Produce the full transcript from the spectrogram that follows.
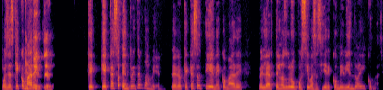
pues es que, comadre. En Twitter. ¿qué, ¿Qué caso? En Twitter también, pero ¿qué caso tiene, comadre, pelearte en los grupos si vas a seguir conviviendo ahí, comadre?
